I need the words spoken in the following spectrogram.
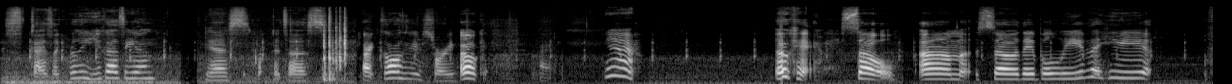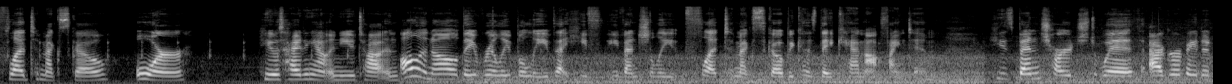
This guy's like, really, you guys again? Yes, it's us. All right, go on with your story. Okay. Alright. Yeah. Okay. So, um, so they believe that he fled to Mexico or he was hiding out in Utah. And all in all, they really believe that he f- eventually fled to Mexico because they cannot find him. He's been charged with aggravated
